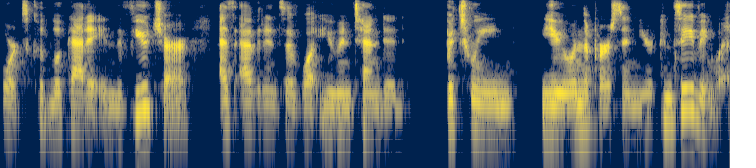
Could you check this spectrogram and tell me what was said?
courts could look at it in the future as evidence of what you intended between you and the person you're conceiving with.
